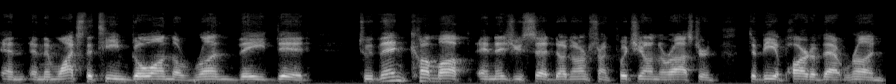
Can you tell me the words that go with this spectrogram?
and and then watch the team go on the run they did, to then come up and as you said, Doug Armstrong put you on the roster to be a part of that run,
